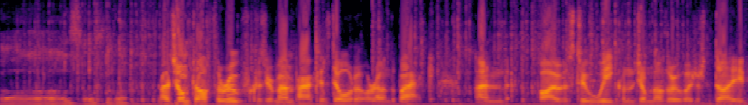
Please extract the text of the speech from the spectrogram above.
Oh, so slow. I jumped off the roof because your man parked his dodo around the back, and oh, I was too weak when I jumped off the roof. I just died.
